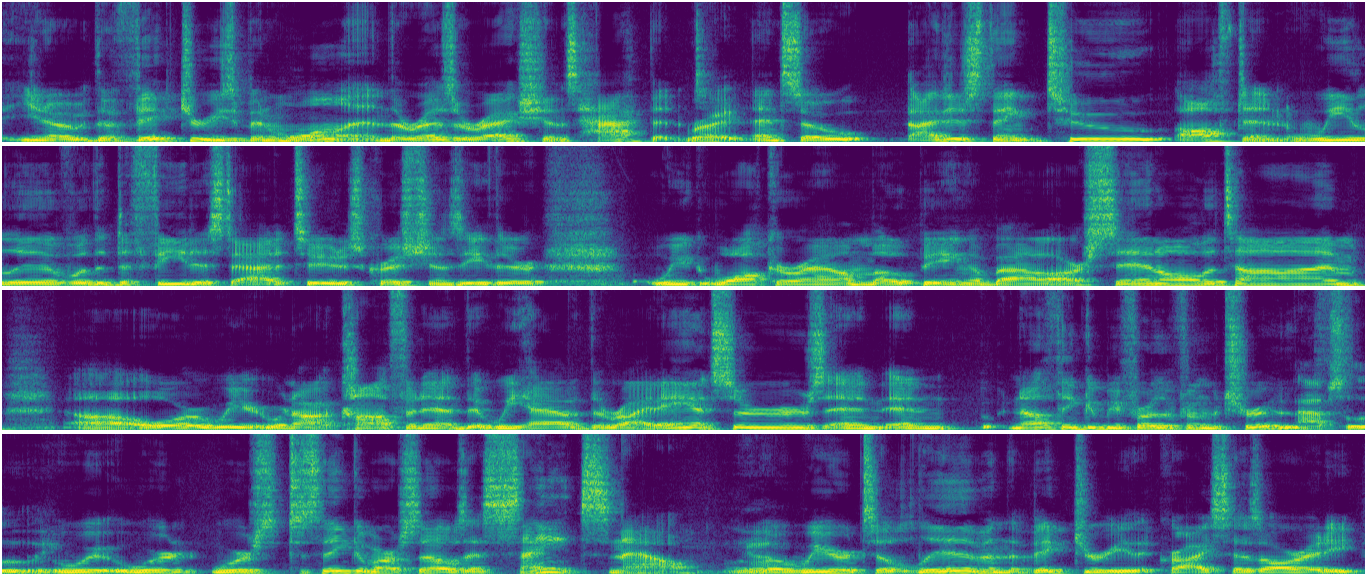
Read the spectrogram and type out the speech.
you know the victory's been won. The resurrection's happened. Right. And so I just think too often we live with a defeatist attitude as Christians. Either we walk around moping about our sin all the time, uh, or we're, we're not confident that we have the right answers, and, and nothing could be further from the truth. Absolutely. We- We're, we're to think of ourselves as saints now. Yeah. We are to live in the victory that Christ has already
